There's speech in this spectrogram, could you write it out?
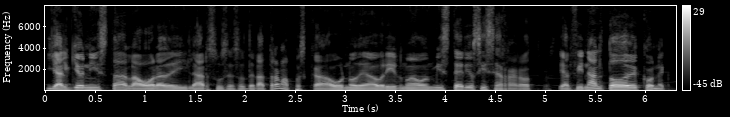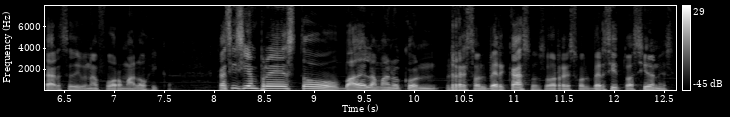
y al guionista a la hora de hilar sucesos de la trama, pues cada uno debe abrir nuevos misterios y cerrar otros. Y al final todo debe conectarse de una forma lógica. Casi siempre esto va de la mano con resolver casos o resolver situaciones.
